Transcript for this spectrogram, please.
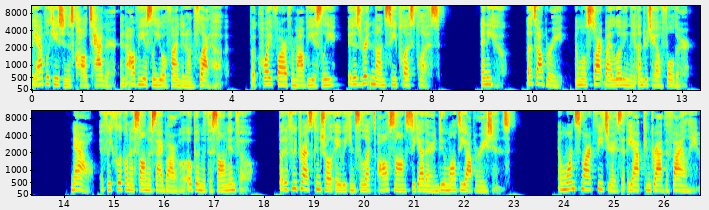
The application is called Tagger, and obviously you'll find it on FlatHub. But quite far from obviously, it is written on C++. Anywho, let's operate, and we'll start by loading the Undertale folder. Now, if we click on a song the sidebar will open with the song info. But if we press Ctrl A we can select all songs together and do multi-operations. And one smart feature is that the app can grab the file name,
